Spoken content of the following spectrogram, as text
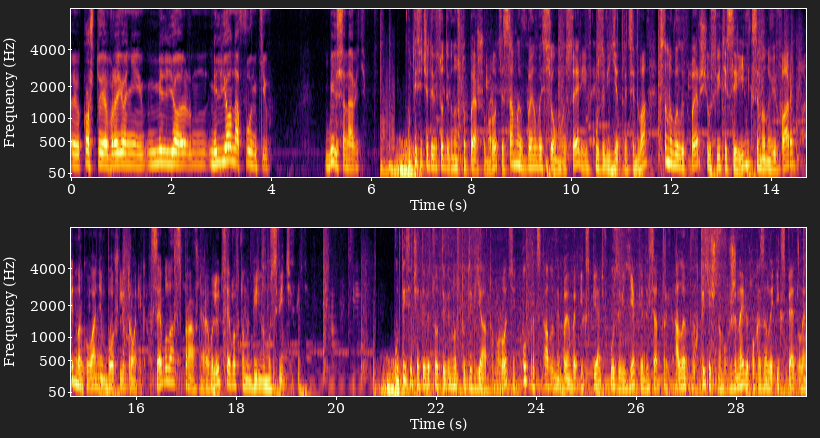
Е, коштує в районі мільйон, мільйона фунтів. Більше навіть. У 1991 році саме в BMW 7 серії в кузові Е32 встановили перші у світі серійні ксенонові фари під маркуванням Bosch Litronic. Це була справжня революція в автомобільному світі. У 1999 році був представлений BMW X5 в кузові Е53, але в 2000-му в Женеві показали X5 Le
